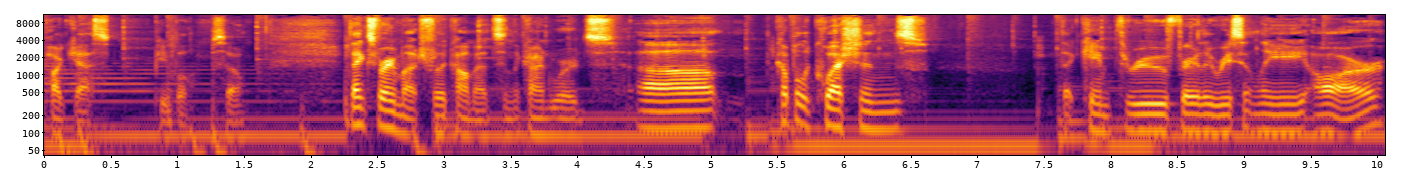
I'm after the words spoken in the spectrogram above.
podcast people. So thanks very much for the comments and the kind words. Uh, a couple of questions that came through fairly recently are.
